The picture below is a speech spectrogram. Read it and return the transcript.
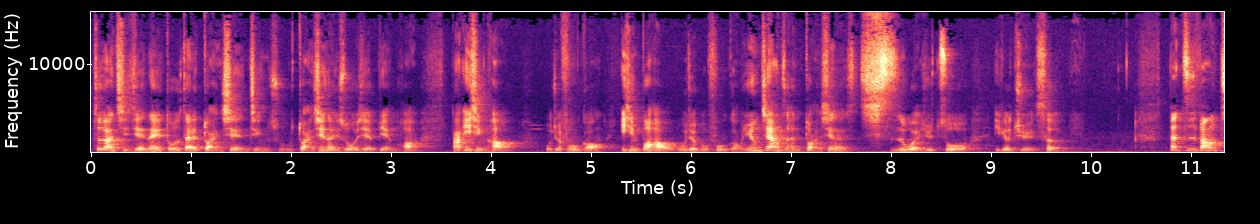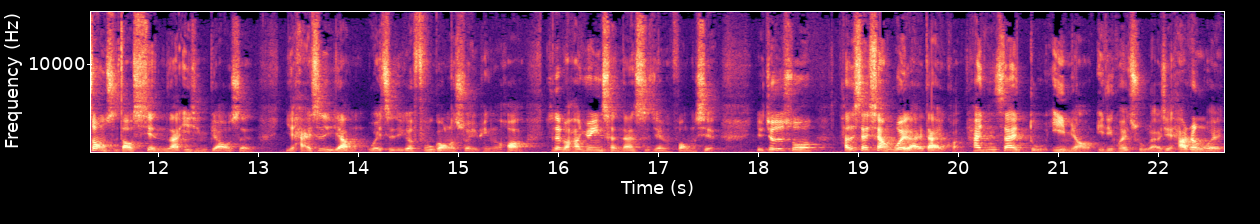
这段期间内都是在短线进出，短线的做一些变化。那疫情好我就复工，疫情不好我就不复工，用这样子很短线的思维去做一个决策。但资方纵使到现在疫情飙升，也还是一样维持一个复工的水平的话，就代表他愿意承担时间风险。也就是说，他是在向未来贷款，他已经在赌疫苗一定会出来，而且他认为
